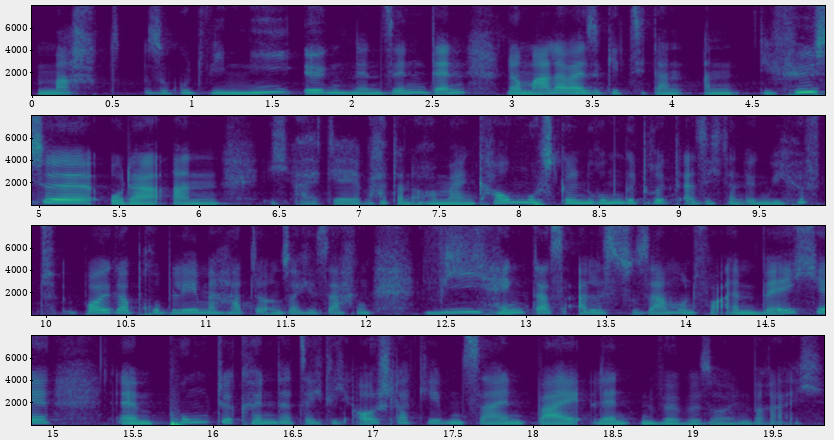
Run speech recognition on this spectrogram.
macht so gut wie nie irgendeinen Sinn, denn normalerweise geht sie dann an die Füße oder an, ich, der hat dann auch an meinen Kaumuskeln rumgedrückt, als ich dann irgendwie Hüftbeugerprobleme hatte und solche Sachen. Wie hängt das alles zusammen und vor allem, welche ähm, Punkte können tatsächlich ausschlaggebend sein bei Lendenwirbelsäulenbereich?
